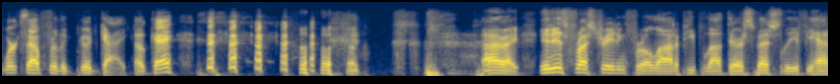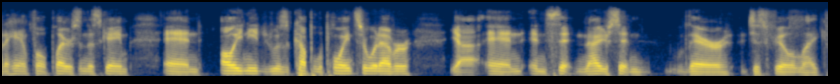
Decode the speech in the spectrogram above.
works out for the good guy. Okay. All right. It is frustrating for a lot of people out there, especially if you had a handful of players in this game and all you needed was a couple of points or whatever. Yeah, and and sitting now you're sitting there just feeling like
